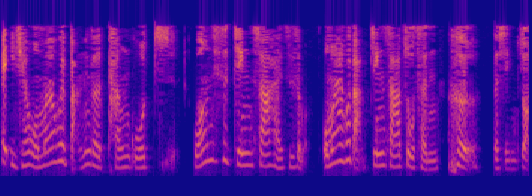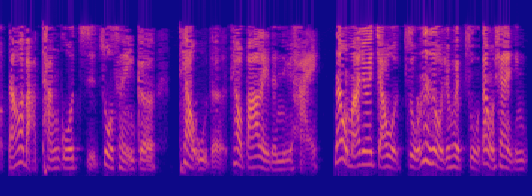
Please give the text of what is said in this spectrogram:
哎、欸，以前我妈会把那个糖果纸，我忘记是金沙还是什么，我们还会把金沙做成鹤的形状，然后会把糖果纸做成一个。跳舞的跳芭蕾的女孩，那我妈就会教我做，那时候我就会做，但我现在已经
